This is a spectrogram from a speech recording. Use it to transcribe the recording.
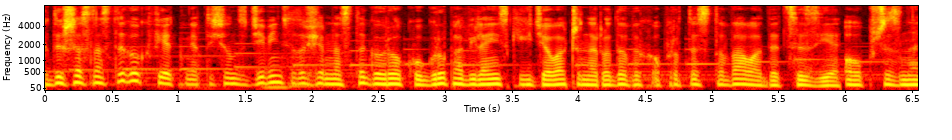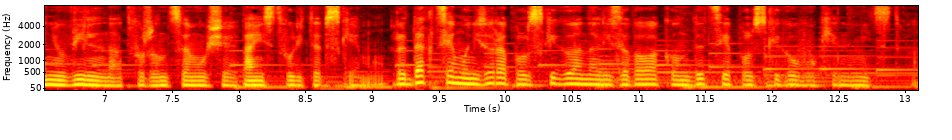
Gdy 16 kwietnia 1918 roku grupa wileńskich działaczy narodowych oprotestowała decyzję o przyznaniu Wilna tworzącemu się państwu litewskiemu, redakcja Monitora Polskiego analizowała kondycję polskiego włókiennictwa.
